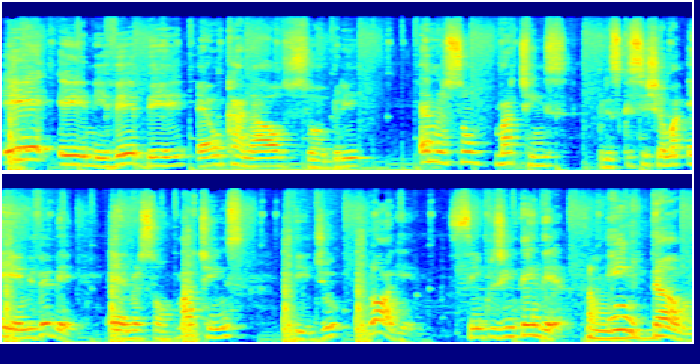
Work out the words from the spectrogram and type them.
EMVB é um canal sobre Emerson Martins, por isso que se chama EMVB, Emerson Martins Vídeo Blog. Simples de entender. Então,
